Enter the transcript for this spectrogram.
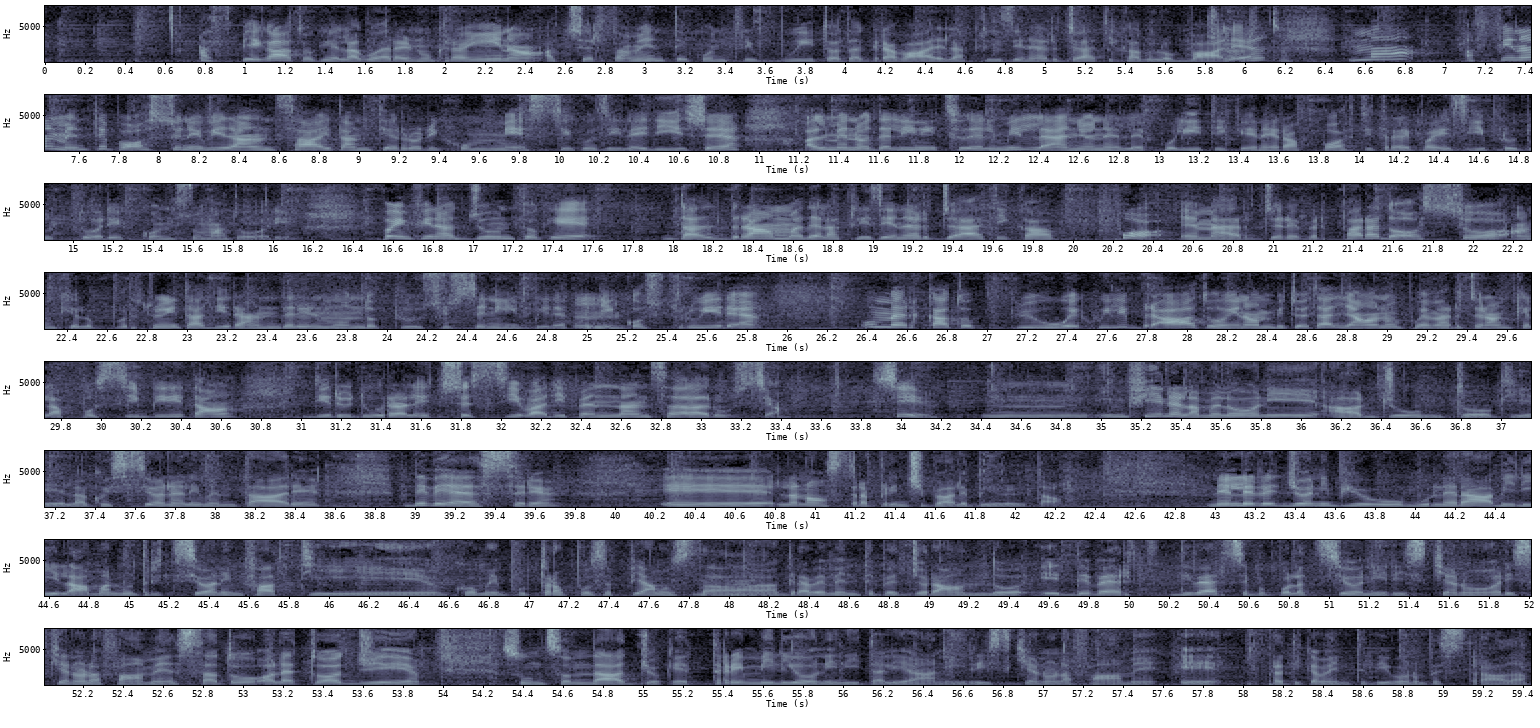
ha spiegato che la guerra in Ucraina ha certamente contribuito ad aggravare la crisi energetica globale, Certo. ma ha finalmente posto in evidenza i tanti errori commessi, così lei dice, almeno dall'inizio del millennio nelle politiche e nei rapporti tra i paesi produttori e consumatori. Poi infine ha aggiunto che dal dramma della crisi energetica può emergere per paradosso anche l'opportunità di rendere il mondo più sostenibile, quindi Mm. costruire un mercato più equilibrato. In ambito italiano può emergere anche la possibilità di ridurre l'eccessiva dipendenza dalla Russia. Sì, mm, infine la Meloni ha aggiunto che la questione alimentare deve essere eh, la nostra principale priorità. Nelle regioni più vulnerabili la malnutrizione infatti, come purtroppo sappiamo, sta Mhm. gravemente peggiorando e diver- diverse popolazioni rischiano, rischiano la fame. È stato, ho letto oggi su un sondaggio che 3 milioni di italiani rischiano la fame e praticamente vivono per strada.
